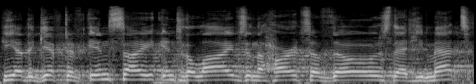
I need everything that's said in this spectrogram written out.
He had the gift of insight into the lives and the hearts of those that he met.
